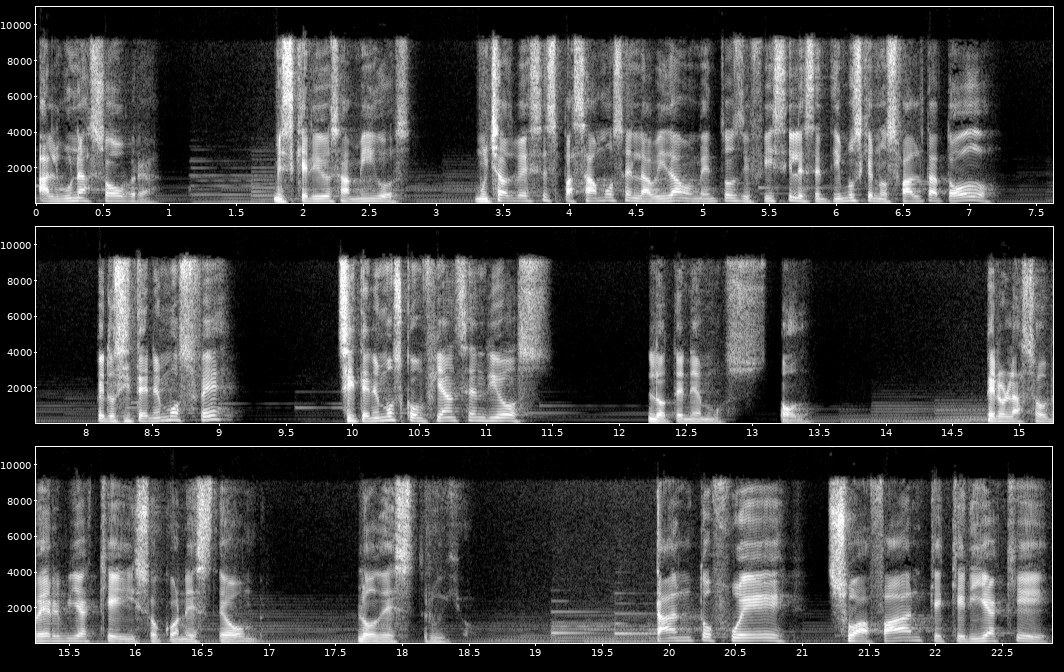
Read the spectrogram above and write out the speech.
alguna sobra. Mis queridos amigos, muchas veces pasamos en la vida momentos difíciles, sentimos que nos falta todo, pero si tenemos fe, si tenemos confianza en Dios, lo tenemos todo. Pero la soberbia que hizo con este hombre lo destruyó. Tanto fue su afán que quería que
